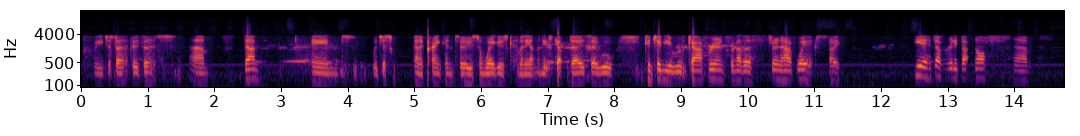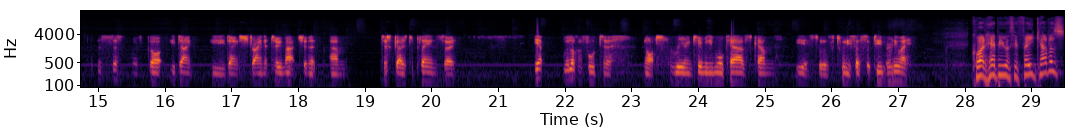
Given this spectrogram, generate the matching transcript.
probably just over two thirds um, done, and we're just going to crank into some waggers coming out in the next couple of days. So we'll continue with calf rearing for another three and a half weeks. So yeah, it doesn't really button off. Um, the system we've got, you don't you don't strain it too much, and it um, just goes to plan. So yep, we're looking forward to not rearing too many more calves come yeah, sort of 25th September anyway. Quite happy with your feed covers?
